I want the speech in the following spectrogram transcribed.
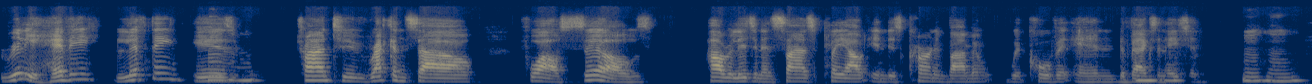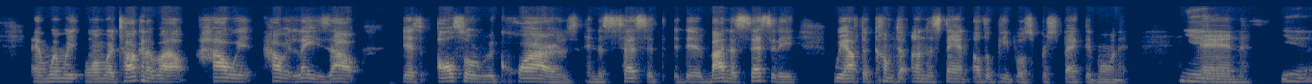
really heavy lifting is mm-hmm. trying to reconcile for ourselves how religion and science play out in this current environment with COVID and the mm-hmm. vaccination. Mm-hmm and when we when we're talking about how it how it lays out it also requires a necessity by necessity we have to come to understand other people's perspective on it yeah and yeah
